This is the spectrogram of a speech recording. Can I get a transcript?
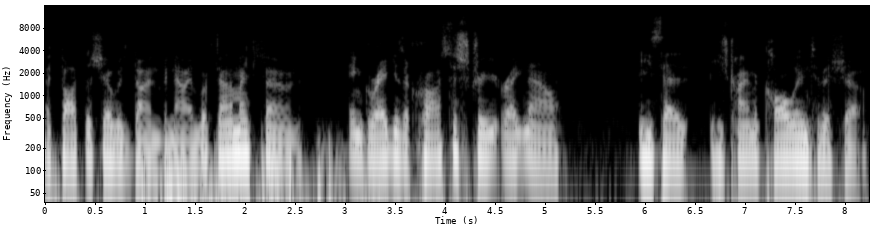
I thought the show was done, but now I look down at my phone and Greg is across the street right now. He says he's trying to call into the show.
